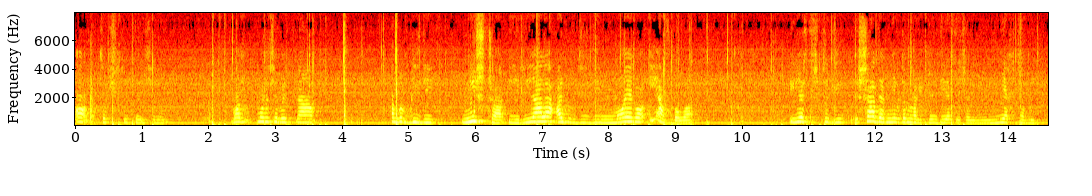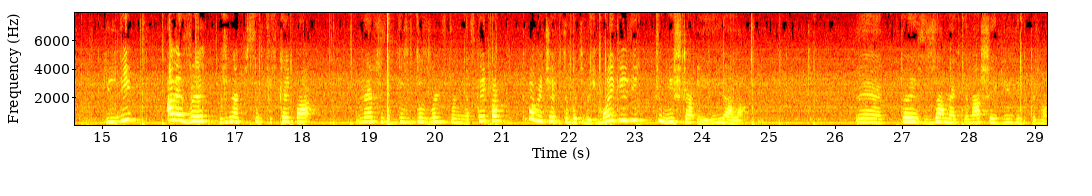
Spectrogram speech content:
O, coś tutaj się... Może, możecie być na... Albo w gildii Mistrza i Riala, albo w gildii mojego i Asbowa. I jest gil- Shader, nie wiadomo w jakiej gildii jest, jeżeli nie chciałby gildii, ale wy możecie napisać przez Skype'a, się do- do na Skype'a, to powiecie, czy chcecie być w mojej gildii, czy Mistrza i Riala. Yy, to jest zamek naszej gildii, pokażę wam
